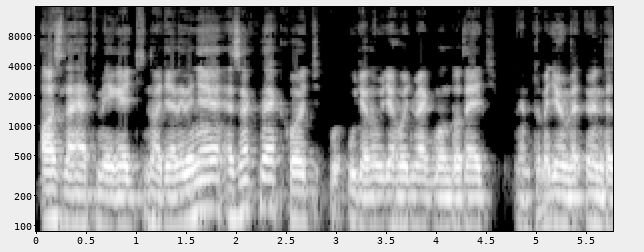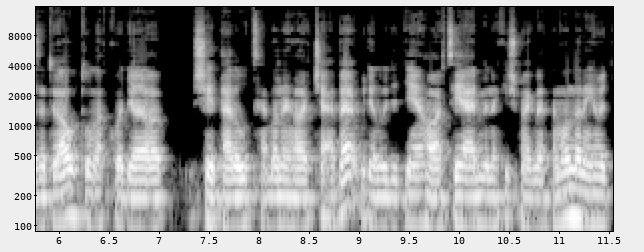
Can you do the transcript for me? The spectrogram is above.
az lehet még egy nagy előnye ezeknek, hogy ugyanúgy, ahogy megmondod egy, nem tudom, egy önvezető autónak, hogy a sétáló utcában ne hajtsál be, ugyanúgy egy ilyen harci járműnek is meg lehetne mondani, hogy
